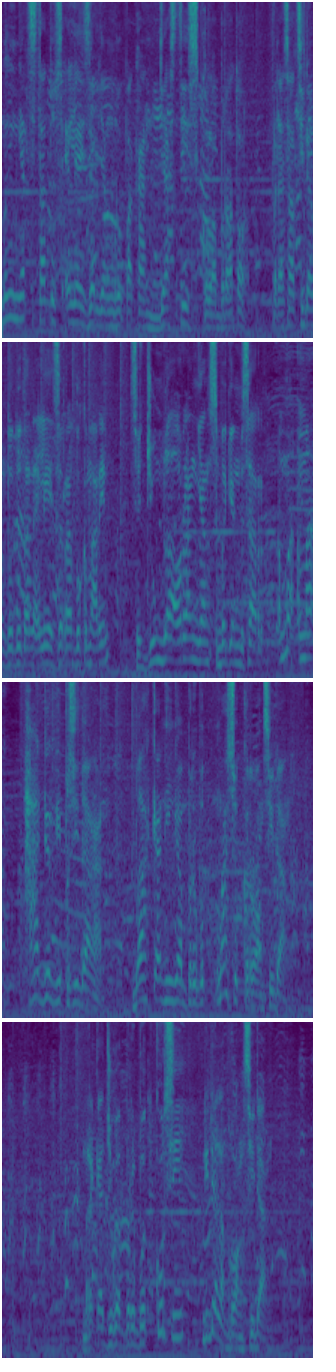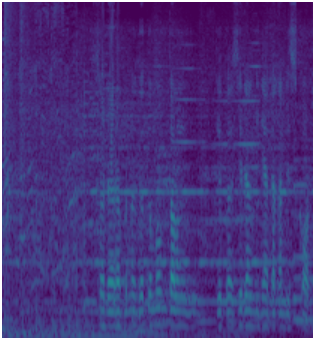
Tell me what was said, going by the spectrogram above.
mengingat status Eliezer yang merupakan justice kolaborator. Pada saat sidang tuntutan Eliezer Rabu kemarin, sejumlah orang yang sebagian besar emak-emak hadir di persidangan, bahkan hingga berebut masuk ke ruang sidang. Mereka juga berebut kursi di dalam ruang sidang. Saudara penuntut umum tolong kita sidang dinyatakan diskors.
